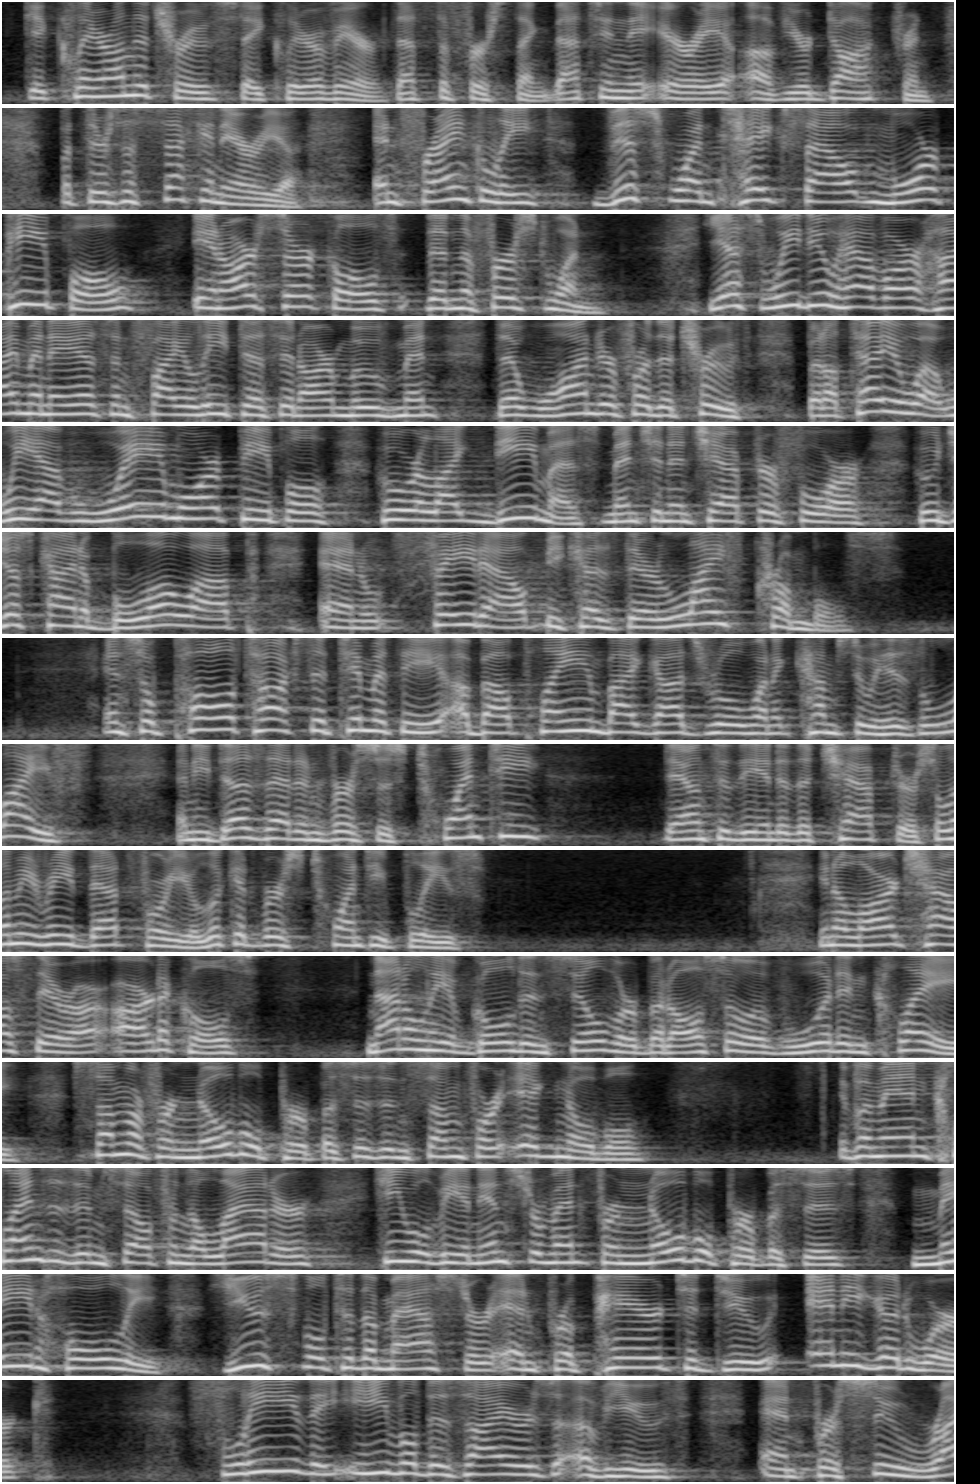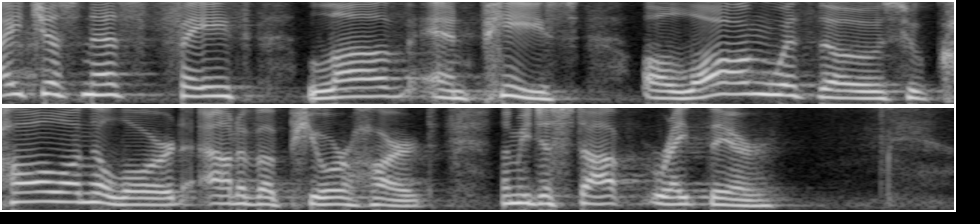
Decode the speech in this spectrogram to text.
Get clear on the truth, stay clear of error. That's the first thing. That's in the area of your doctrine. But there's a second area. And frankly, this one takes out more people in our circles than the first one. Yes, we do have our Hymenaeus and Philetus in our movement that wander for the truth. But I'll tell you what, we have way more people who are like Demas, mentioned in chapter 4, who just kind of blow up and fade out because their life crumbles. And so Paul talks to Timothy about playing by God's rule when it comes to his life. And he does that in verses 20 down to the end of the chapter. So let me read that for you. Look at verse 20, please. In a large house, there are articles not only of gold and silver, but also of wood and clay. Some are for noble purposes, and some for ignoble. If a man cleanses himself from the latter, he will be an instrument for noble purposes, made holy, useful to the master, and prepared to do any good work. Flee the evil desires of youth and pursue righteousness, faith, love, and peace along with those who call on the Lord out of a pure heart. Let me just stop right there.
